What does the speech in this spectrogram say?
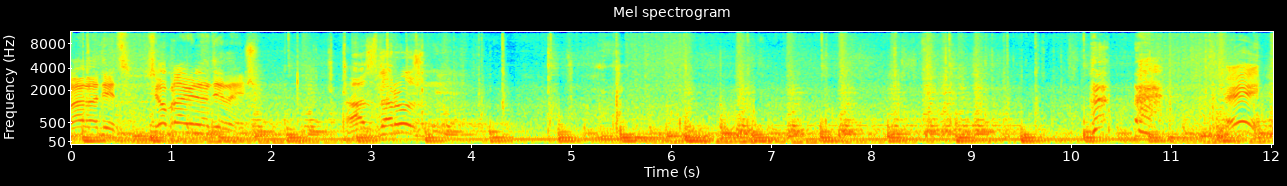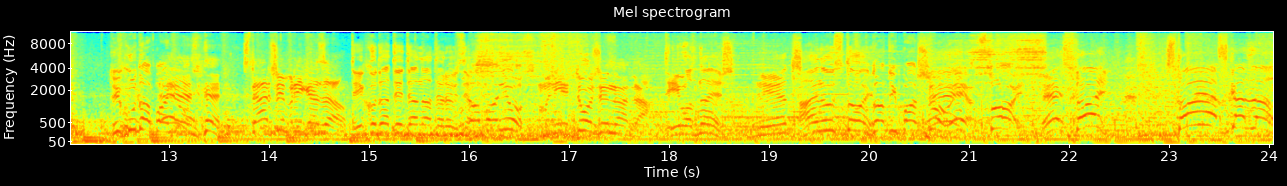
Молодец, все правильно делаешь. Осторожнее. Эй, ты куда понес? Старший приказал. Ты куда детонаторы взял? Куда понес? Мне тоже надо. Ты его знаешь? Нет. А ну стой! Куда ты пошел? Эй, стой! Эй, стой! Стой, я сказал!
